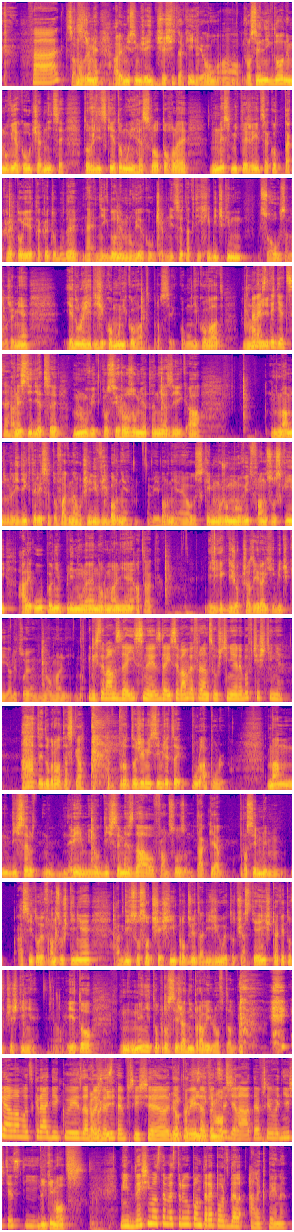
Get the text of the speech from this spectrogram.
Fakt? Samozřejmě, ale myslím, že i Češi taky, jo. A prostě nikdo nemluví jako učebnice. To vždycky je to můj heslo, tohle nesmíte říct, jako takhle to je, takhle to bude. Ne, nikdo nemluví jako učebnice, tak ty chybičky jsou samozřejmě. Je důležitější komunikovat, prostě komunikovat, mluvit. nestydět se. A nestydět se, mluvit, prostě rozumět ten jazyk a Mám lidi, kteří se to fakt naučili výborně. Výborně, jo? s kým můžu mluvit francouzsky, ale úplně plynulé, normálně a tak. I, i když občas dělají chybičky, ale to je normální. No. Když se vám zdají sny, zdají se vám ve francouzštině nebo v češtině? A to je dobrá otázka, protože myslím, že to je půl a půl. Mám, když jsem, nevím, jo, když se mi zdá o francouzům, tak já prosím, asi to je francouzštině a když to jsou Češi, protože tady žiju, je to častěji, tak je to v češtině. Jo. Je to, není to prostě žádný pravidlo v tom. Já vám moc krát děkuji za Já to, taky. že jste přišel. Děkuji taky, za to, moc. co děláte. Přeji hodně štěstí. Díky moc. Mým dnešním hostem ve studiu Ponte Reports byl Alek Pin.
